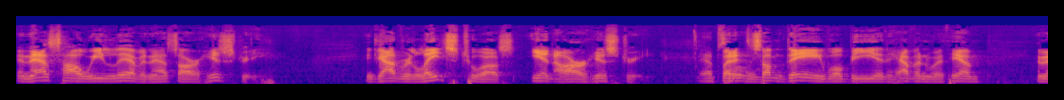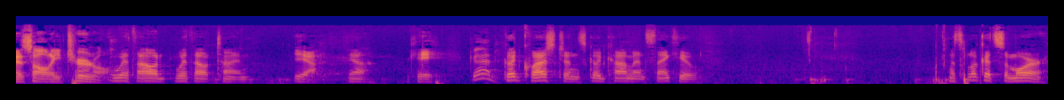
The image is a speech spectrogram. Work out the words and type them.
And that's how we live, and that's our history. God relates to us in our history. Absolutely. But someday we'll be in heaven with Him, and it's all eternal. without without time. Yeah. Yeah. Okay. Good. Good questions. Good comments. Thank you. Let's look at some more.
